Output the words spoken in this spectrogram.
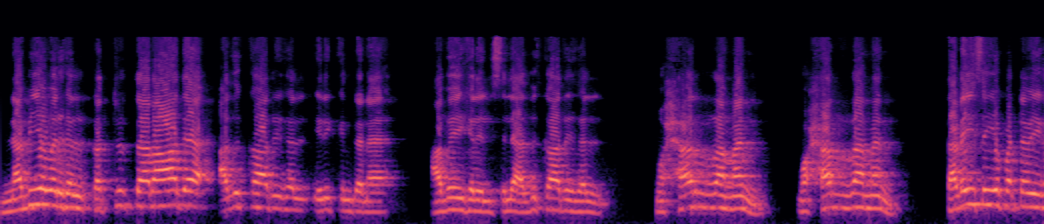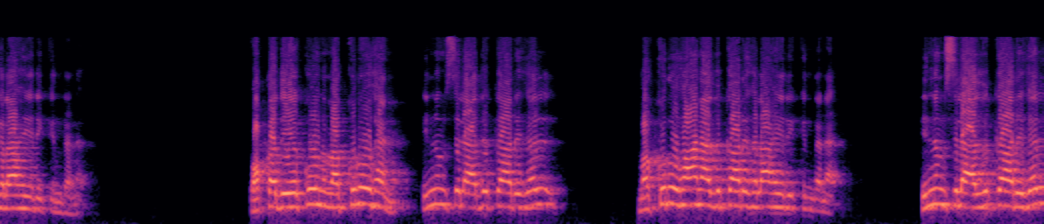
நபியவர்கள் கற்றுத்தராத அதுக்காறுகள் இருக்கின்றன. அவைகளில் சில அதுக்காறுகள் முஹர்ரமன் முஹர்ரமன் தடை செய்யப்பட்டவைகளாக இருக்கின்றன. ஒக்கதையக்கூன் யகூன் மக்ரூஹன். இன்னும் சில அதுக்காறுகள் மக்ரூஹான அதுக்காறுகளாக இருக்கின்றன இன்னும் சில அதுக்காறுகள்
